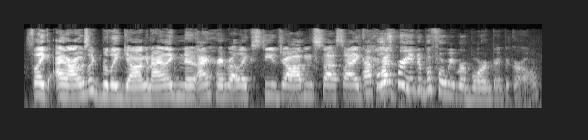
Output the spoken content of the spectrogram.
So like and I was like really young and I like know I heard about like Steve Jobs and stuff. So I Apple was created before we were born, baby girl.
